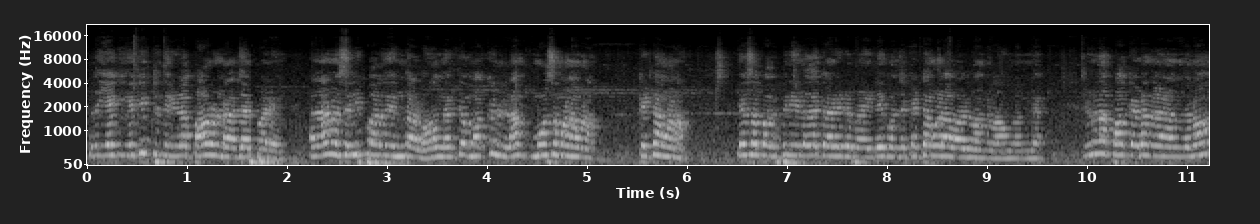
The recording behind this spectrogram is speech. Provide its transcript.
இல்லை எகி- எகிப்து தெரியல பார்வன் ராஜா இருப்பார். அதனால செழிப்பாக இருந்தாலும் அங்கே இருக்க மக்கள்லாம் எல்லாம் மோசமானவனாம் கெட்டவனாம் ஏசப்பாக்கு பெரிய இல்லாத காரியம் பண்ணிட்டு கொஞ்சம் கெட்டவங்களா வாழ்வாங்களாம் அவங்க அங்கே. என்னென்ன பார்க்க இடம் நல்லா இருந்தாலும்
